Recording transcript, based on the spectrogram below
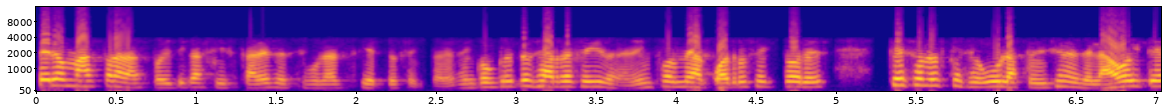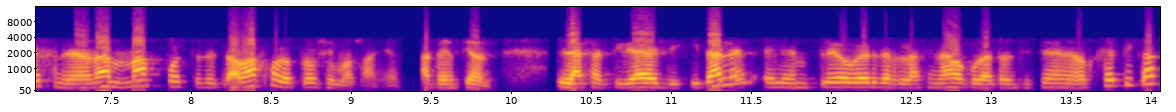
pero más para las políticas fiscales de estimular ciertos sectores. En concreto, se ha referido en el informe a cuatro sectores que son los que, según las previsiones de la OIT, generarán más puestos de trabajo en los próximos años. Atención, las actividades digitales, el empleo verde relacionado con la transición energética,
